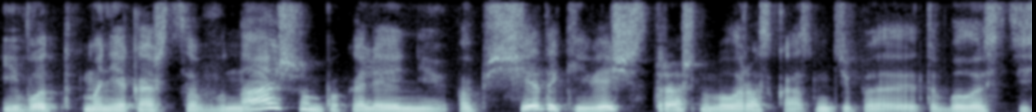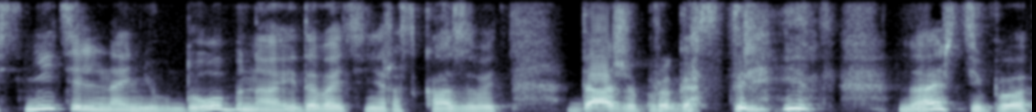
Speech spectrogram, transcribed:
И вот, мне кажется, в нашем поколении вообще такие вещи страшно было рассказывать. Ну, типа, это было стеснительно, неудобно, и давайте не рассказывать даже про гастрит. Знаешь, типа...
